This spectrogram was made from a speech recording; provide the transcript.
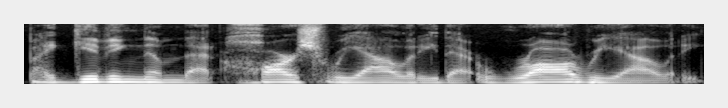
by giving them that harsh reality, that raw reality.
